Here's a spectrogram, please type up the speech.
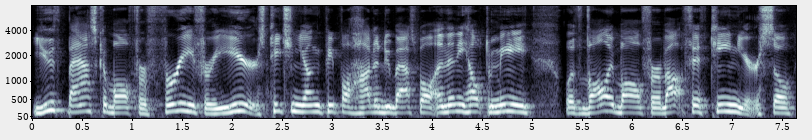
youth basketball for free for years, teaching young people how to do basketball. And then he helped me with volleyball for about 15 years. So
